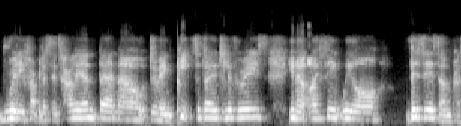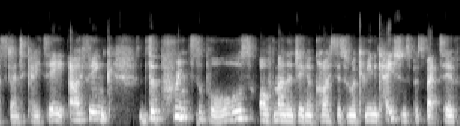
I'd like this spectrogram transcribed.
really fabulous Italian. They're now doing pizza dough deliveries. You know, I think we are. This is unprecedented, Katie. I think the principles of managing a crisis from a communications perspective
